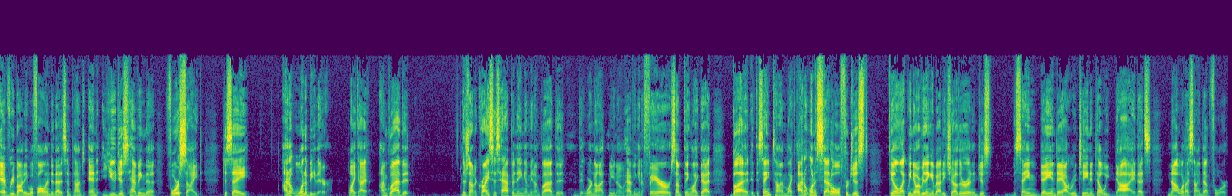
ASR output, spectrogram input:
everybody will fall into that at sometimes and you just having the foresight to say i don't want to be there. Like i i'm glad that there's not a crisis happening. I mean, I'm glad that that we're not, you know, having an affair or something like that. But at the same time, like I don't want to settle for just feeling like we know everything about each other and just the same day in day out routine until we die. That's not what I signed up for.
